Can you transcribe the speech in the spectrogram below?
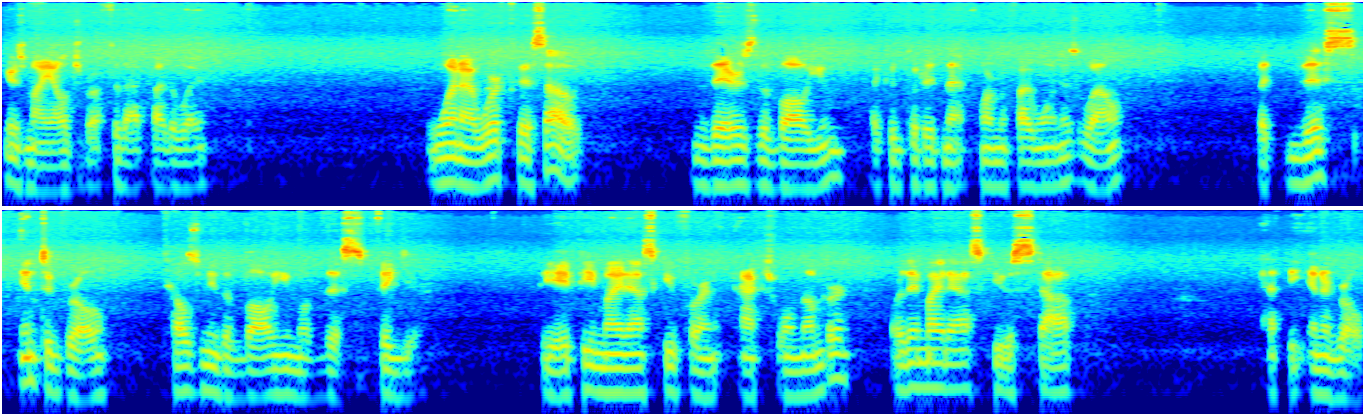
Here's my algebra for that, by the way. When I work this out, there's the volume. I could put it in that form if I want as well. But this integral tells me the volume of this figure. The AP might ask you for an actual number, or they might ask you to stop at the integral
